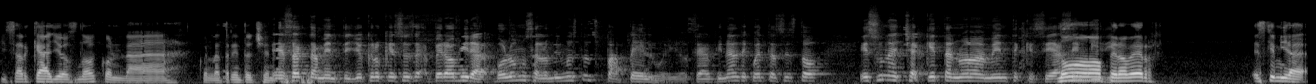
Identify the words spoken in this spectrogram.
pisar callos, ¿no? Con la, con la 3080. Exactamente, yo creo que eso es. Pero mira, volvemos a lo mismo. Esto es papel, güey. O sea, al final de cuentas, esto es una chaqueta nuevamente que se hace. No, pero a ver, es que mira,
